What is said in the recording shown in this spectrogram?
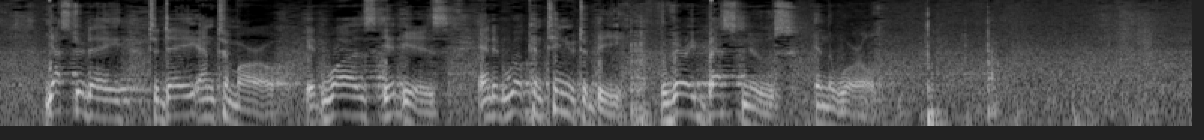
yesterday, today, and tomorrow. It was, it is, and it will continue to be the very best news in the world.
